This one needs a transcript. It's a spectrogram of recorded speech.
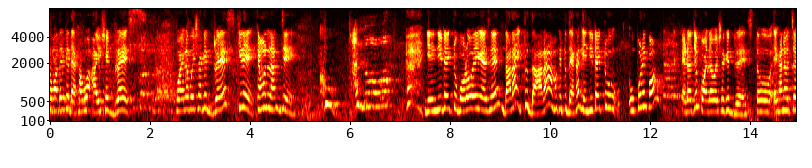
তোমাদেরকে দেখাবো আয়ুষের ড্রেস পয়লা বৈশাখের ড্রেস কিরে, কেমন লাগছে? খুব ভালো। গেঞ্জিটা একটু বড় হয়ে গেছে। দাঁড়া, একটু দাঁড়া, আমাকে একটু দেখা। গেঞ্জিটা একটু উপরে কর। এটা হচ্ছে পয়লা বৈশাখের ড্রেস তো এখানে হচ্ছে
